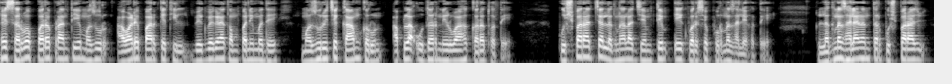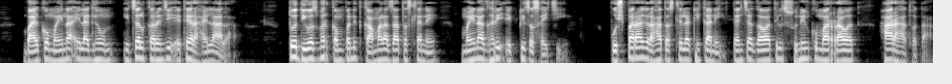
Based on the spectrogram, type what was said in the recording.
हे सर्व परप्रांतीय मजूर आवाडे पार्क येथील वेगवेगळ्या कंपनीमध्ये मजुरीचे काम करून आपला उदरनिर्वाह करत होते. पुष्पराजच्या लग्नाला जेमतेम एक वर्ष पूर्ण झाले होते. लग्न झाल्यानंतर पुष्पराज बायको मैनाईला घेऊन इचलकरंजी येथे राहायला आला. तो दिवसभर कंपनीत कामाला जात असल्याने मैना घरी एकटीच असायची. पुष्पराज राहत असलेल्या ठिकाणी त्यांच्या गावातील सुनील कुमार रावत हा राहत होता.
